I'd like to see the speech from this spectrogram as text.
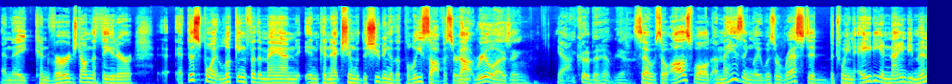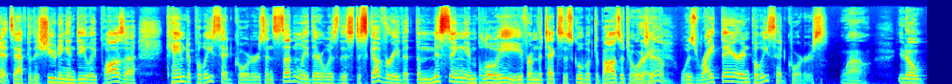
and they converged on the theater. At this point, looking for the man in connection with the shooting of the police officer. Not realizing yeah. It could have been him, yeah. So so Oswald amazingly was arrested between 80 and 90 minutes after the shooting in Dealey Plaza, came to police headquarters and suddenly there was this discovery that the missing employee from the Texas School Book Depository was, him. was right there in police headquarters. Wow. You know,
